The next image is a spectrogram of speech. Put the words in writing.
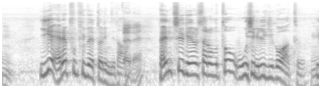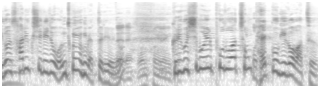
음. 이게 LFP 배터리입니다. 네네. 벤츠 계열사로부터 51기가와트. 이건 46 시리즈 원통형 배터리예요. 음. 네네. 원통형이. 그리고 15일 포도와 총 포도. 109기가와트.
